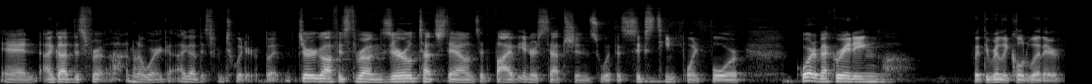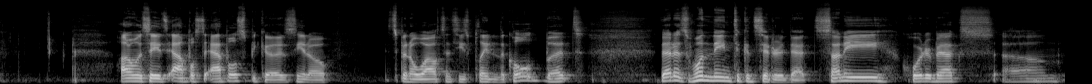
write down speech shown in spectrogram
And I got this from, I don't know where I got, I got this from Twitter, but Jared Goff has thrown zero touchdowns and five interceptions with a 16.4 quarterback rating with the really cold weather. I don't want to say it's apples to apples because, you know, it's been a while since he's played in the cold, but that is one thing to consider that sunny quarterbacks, um,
